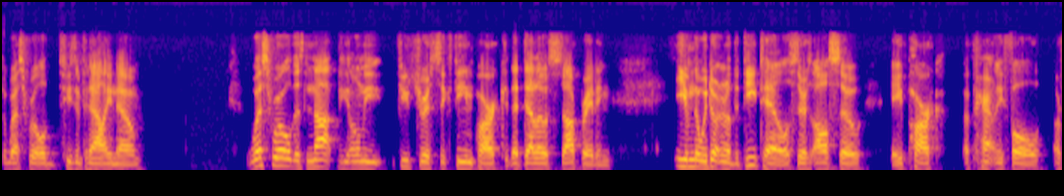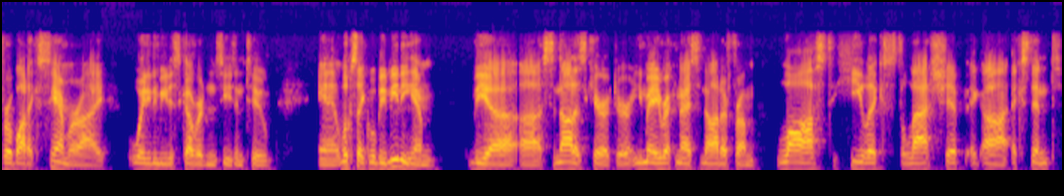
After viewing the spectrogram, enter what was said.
the Westworld season finale know, Westworld is not the only futuristic theme park that Delos is operating. Even though we don't know the details, there's also a park apparently full of robotic samurai waiting to be discovered in season two. And it looks like we'll be meeting him via uh, Sanada's character. You may recognize Sanada from Lost, Helix, The Last Ship, uh, Extant,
